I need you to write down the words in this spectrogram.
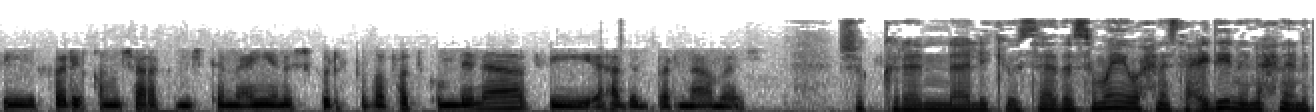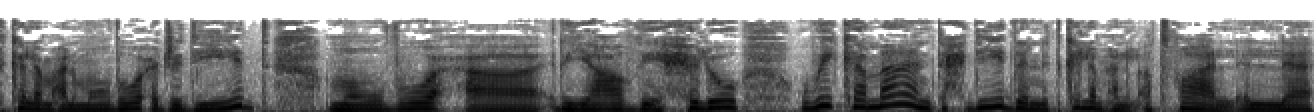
في فريق المشاركة المجتمعية. نشكر استضافتكم لنا في هذا البرنامج. شكرا لك أستاذة سمية. وإحنا سعيدين إن إحنا نتكلم عن موضوع جديد موضوع آه، رياضي حلو وكمان تحديدا نتكلم عن الأطفال ال-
